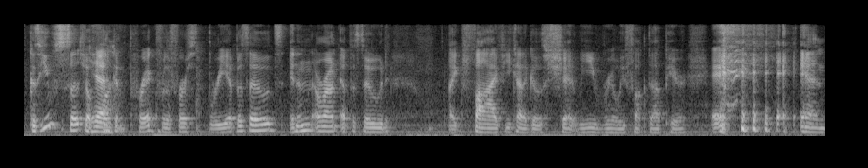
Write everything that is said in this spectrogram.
because he was such a Yeah. fucking prick for the first three episodes, and then around episode like five, he kind of goes, "Shit, we really fucked up here," and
